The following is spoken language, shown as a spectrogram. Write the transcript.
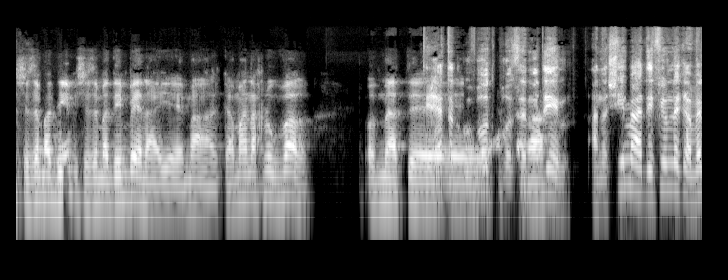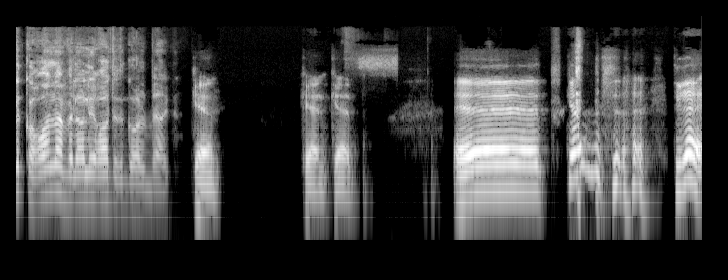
שזה מדהים, שזה מדהים בעיניי, אה, מה, כמה אנחנו כבר? עוד מעט... אה, תראה את התגובות פה, זה מדהים. אנשים מעדיפים לקבל קורונה ולא לראות את גולדברג. כן, כן, כן. אה, כן, תראה,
